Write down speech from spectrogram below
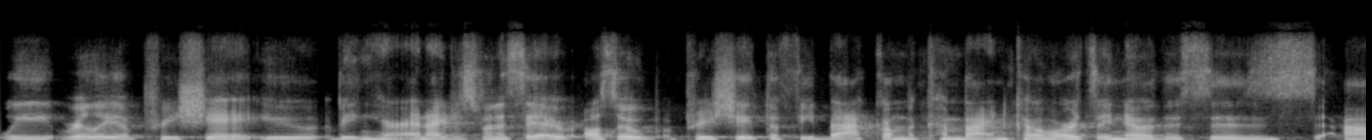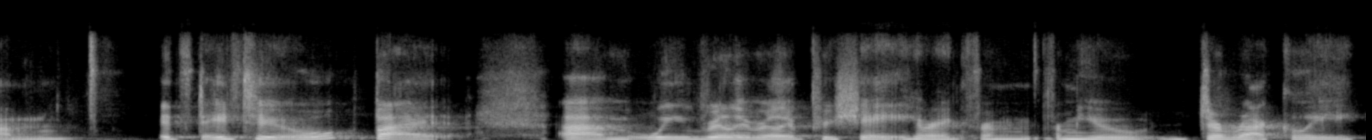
We really appreciate you being here. And I just want to say, I also appreciate the feedback on the combined cohorts. I know this is, um, it's day two, but um, we really, really appreciate hearing from, from you directly.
